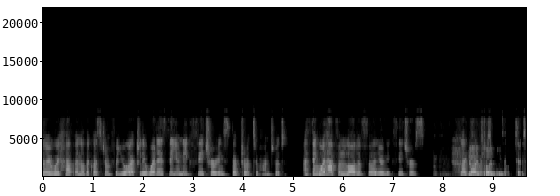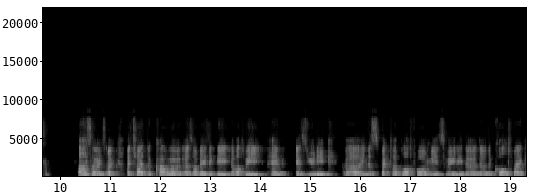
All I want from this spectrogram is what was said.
so we have another question for you, actually. What is the unique feature in Spectra 200? I think we have a lot of uh, unique features. Like yeah, I tried to. Ah, sorry, sorry. I tried to cover. Uh, so basically, what we have as unique uh, in the Spectra platform is really the the, the ColdFEG,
